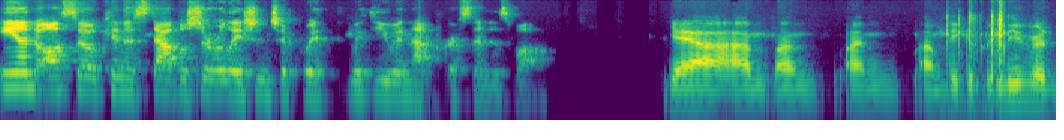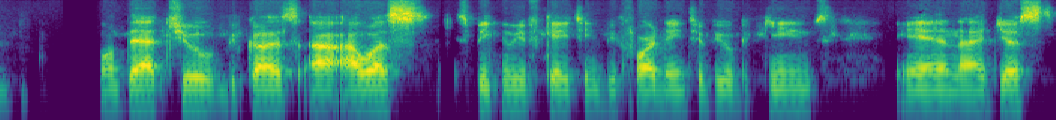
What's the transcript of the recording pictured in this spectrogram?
and also can establish a relationship with with you and that person as well Yeah, I'm I'm I'm I'm a big believer on that too because uh, I was speaking with Katie before the interview begins, and I just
